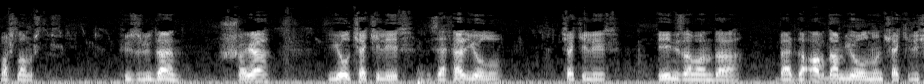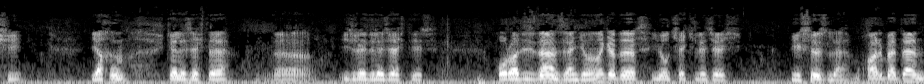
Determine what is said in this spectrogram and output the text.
başlamışdır. Füzülüdən Şuşaya yol çəkilir, Zəfər yolu çəkilir. Eyni zamanda Bərdə Ağdam yolunun çəkilişi yaxın gələcəkdə ə, icra ediləcəkdir. Horadizdən Zəngilana qədər yol çəkiləcək. Bir sözlə, müharibədən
